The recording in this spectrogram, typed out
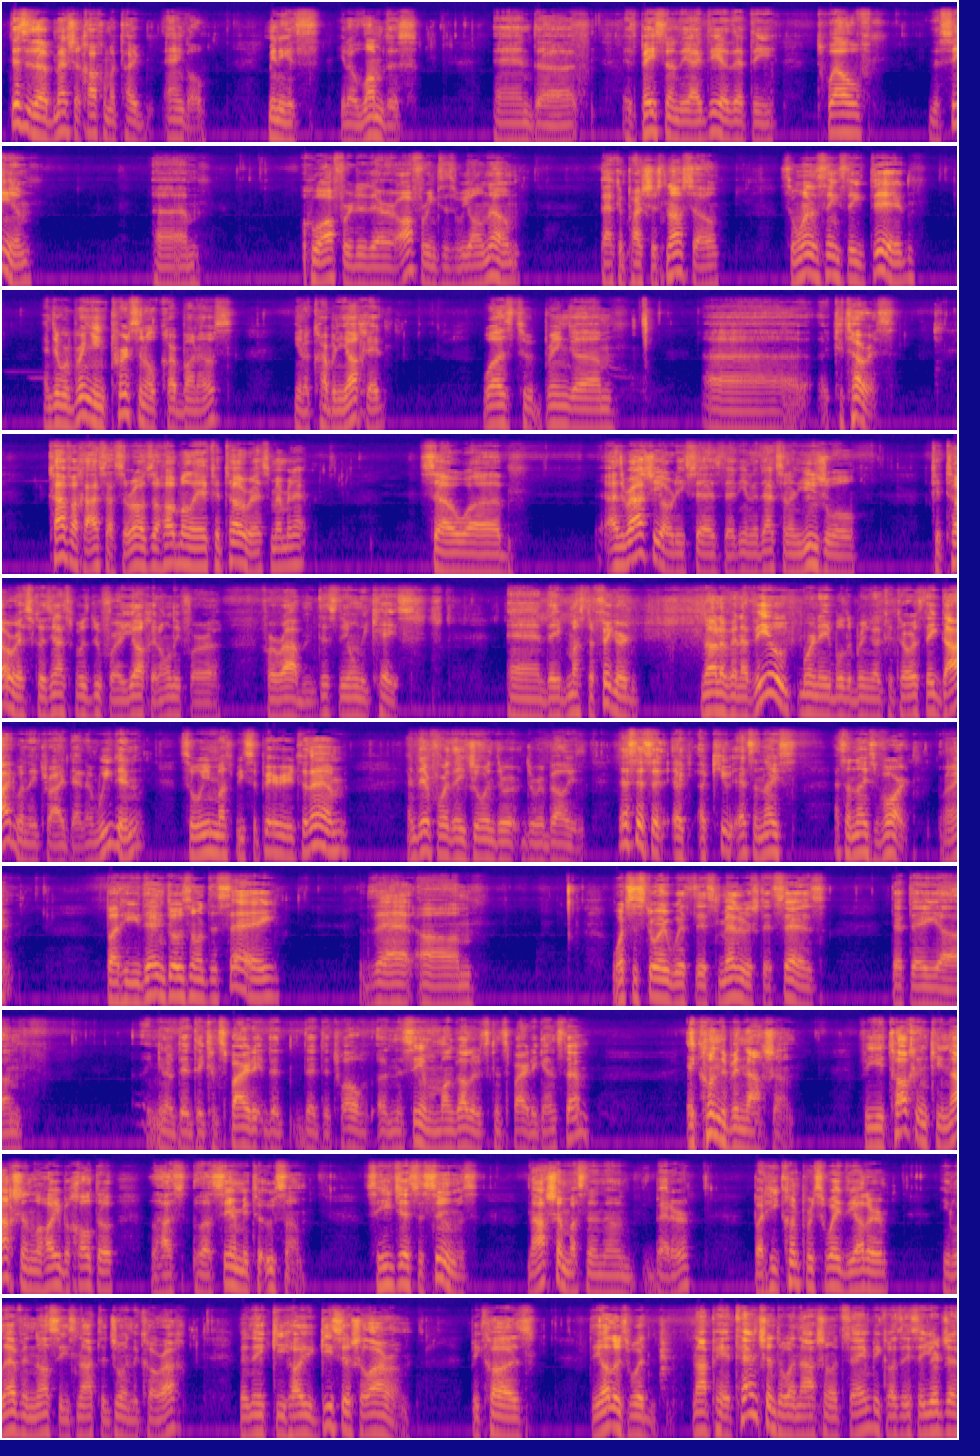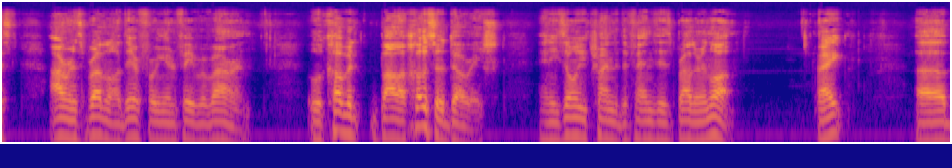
This is a Meshech Chachma type angle, meaning it's you know lumdus, and uh, it's based on the idea that the twelve Nesiim, um, who offered their offerings, as we all know, back in Parshas Naso. So one of the things they did, and they were bringing personal korbanos, you know, korban yachid, was to bring um, uh, Ketoris. Kavachas Asaroza Homalea Ketoris. Remember that? So, uh, as Rashi already says that you know that's an unusual Ketoris because you're not supposed to do for a Yochid, only for a for a Robin. This is the only case, and they must have figured none of an Aviu weren't able to bring a Ketoris. They died when they tried that, and we didn't. So we must be superior to them, and therefore they joined the, the rebellion. That's just a, a, a cute. That's a nice that's a nice vort, right? But he then goes on to say that um, what's the story with this medrash that says that they, um, you know, that they conspired that that the twelve uh, Nesiim, among others, conspired against them. It couldn't have been Nachshon. V'yitachin ki Nachshon lahoy becholto lasir usam. So he just assumes Nachshon must have known better, but he couldn't persuade the other 11 Nasis not to join the Korach. because the others would not pay attention to what Nachshon was saying because they say you're just Aaron's brother-in-law, therefore you're in favor of Aaron. And he's only trying to defend his brother-in-law, right? Uh,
